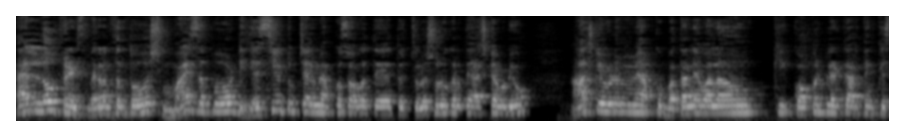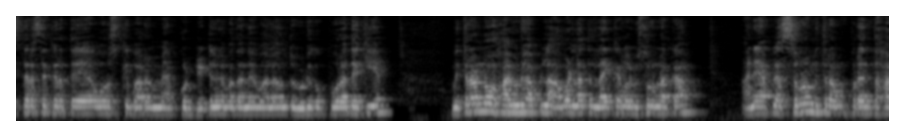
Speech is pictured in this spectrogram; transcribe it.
हेलो फ्रेंड्स मेरा नाम Santosh my support yes YouTube channel में आपका स्वागत है। तो चलो शुरू करते हैं आज का वीडियो आज के वीडियो में मैं आपको बताने वाला हूँ कि कॉपर प्लेट का अर्थिंग किस तरह से करते हैं और उसके बारे में मैं आपको डिटेल में बताने वाला हूँ। तो वीडियो को पूरा देखिए। मित्रांनो, हा व्हिडिओ आपल्याला आवडला तर लाईक करायला विसरू आणि आपल्या सर्व मित्रांपर्यंत हा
